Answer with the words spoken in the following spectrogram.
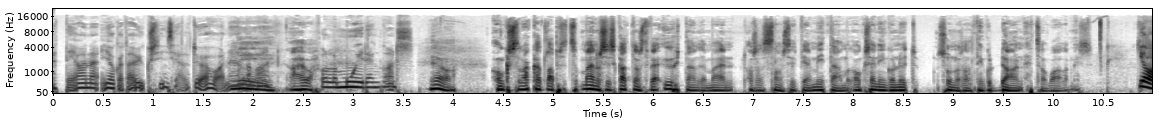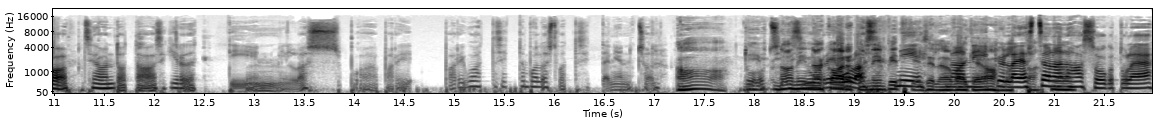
ettei aina jokata yksin siellä työhuoneella, vaan Niin, aivan. olla muiden kanssa. Joo. Onko se rakkaat lapset, mä en ole siis katsonut sitä vielä yhtään, mä en osaa sanoa siitä vielä mitään, mutta onko se niinku nyt sun osalta niinku done, että se on valmis? Joo, se on tota, se kirjoitettiin milloin pari, pari vuotta sitten, puolitoista vuotta sitten, ja nyt se on Aa, niin, tullut no siis niin, nämä kaadet on niin pitkiä, niin, sillä on no vaikea niin, kyllä, ja sitten se on aina Joo. hassua, kun tulee,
